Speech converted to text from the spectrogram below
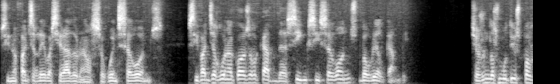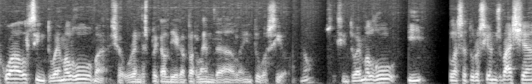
Si no faig res, baixarà durant els següents segons si faig alguna cosa, al cap de 5-6 segons veuré el canvi. Això és un dels motius pel qual, si intuem algú, bé, això ho haurem d'explicar el dia que parlem de la intubació, no? Si intuem algú i la saturació ens baixa,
